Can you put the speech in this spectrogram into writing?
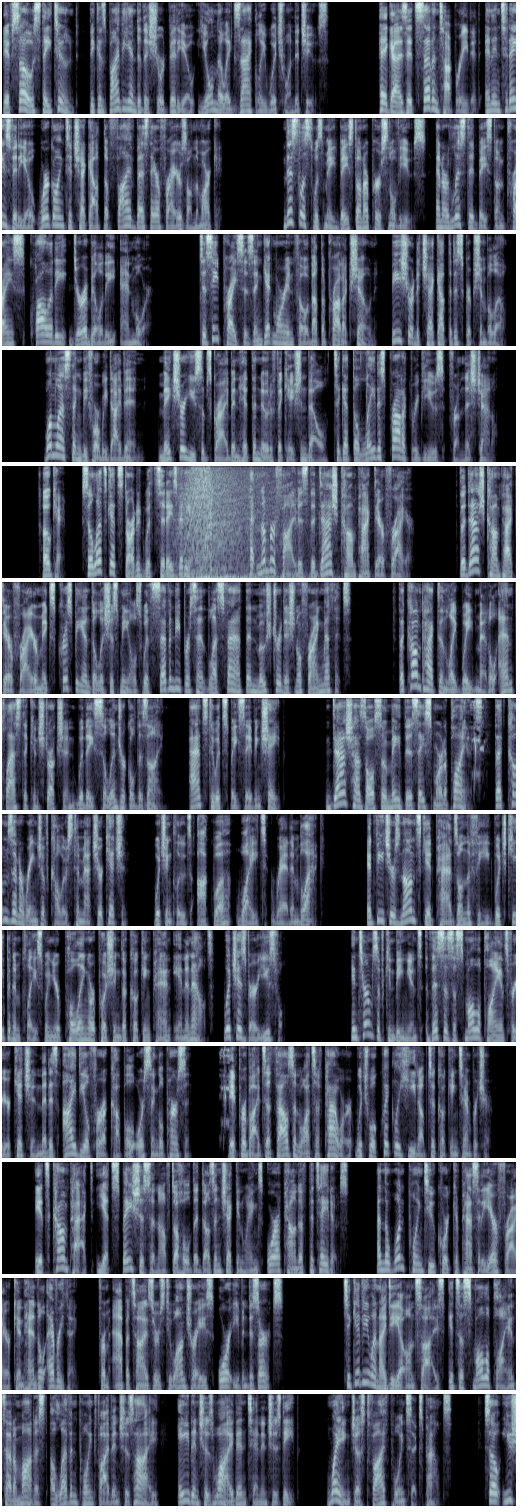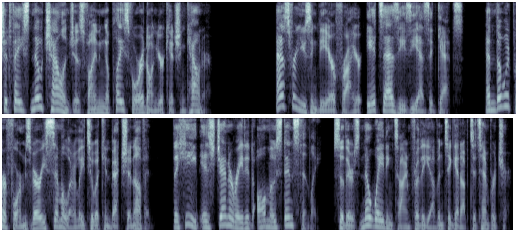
If so, stay tuned, because by the end of this short video, you'll know exactly which one to choose. Hey guys, it's 7 Top Rated, and in today's video, we're going to check out the 5 best air fryers on the market. This list was made based on our personal views, and are listed based on price, quality, durability, and more. To see prices and get more info about the product shown, be sure to check out the description below. One last thing before we dive in, Make sure you subscribe and hit the notification bell to get the latest product reviews from this channel. Okay, so let's get started with today's video. At number 5 is the Dash Compact Air Fryer. The Dash Compact Air Fryer makes crispy and delicious meals with 70% less fat than most traditional frying methods. The compact and lightweight metal and plastic construction with a cylindrical design adds to its space-saving shape. Dash has also made this a smart appliance that comes in a range of colors to match your kitchen, which includes aqua, white, red, and black. It features non-skid pads on the feet which keep it in place when you're pulling or pushing the cooking pan in and out, which is very useful. In terms of convenience, this is a small appliance for your kitchen that is ideal for a couple or single person. It provides 1000 watts of power which will quickly heat up to cooking temperature. It's compact, yet spacious enough to hold a dozen chicken wings or a pound of potatoes. And the 1.2 quart capacity air fryer can handle everything, from appetizers to entrees or even desserts. To give you an idea on size, it's a small appliance at a modest 11.5 inches high, 8 inches wide, and 10 inches deep, weighing just 5.6 pounds. So you should face no challenges finding a place for it on your kitchen counter. As for using the air fryer, it's as easy as it gets. And though it performs very similarly to a convection oven, the heat is generated almost instantly, so there's no waiting time for the oven to get up to temperature.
